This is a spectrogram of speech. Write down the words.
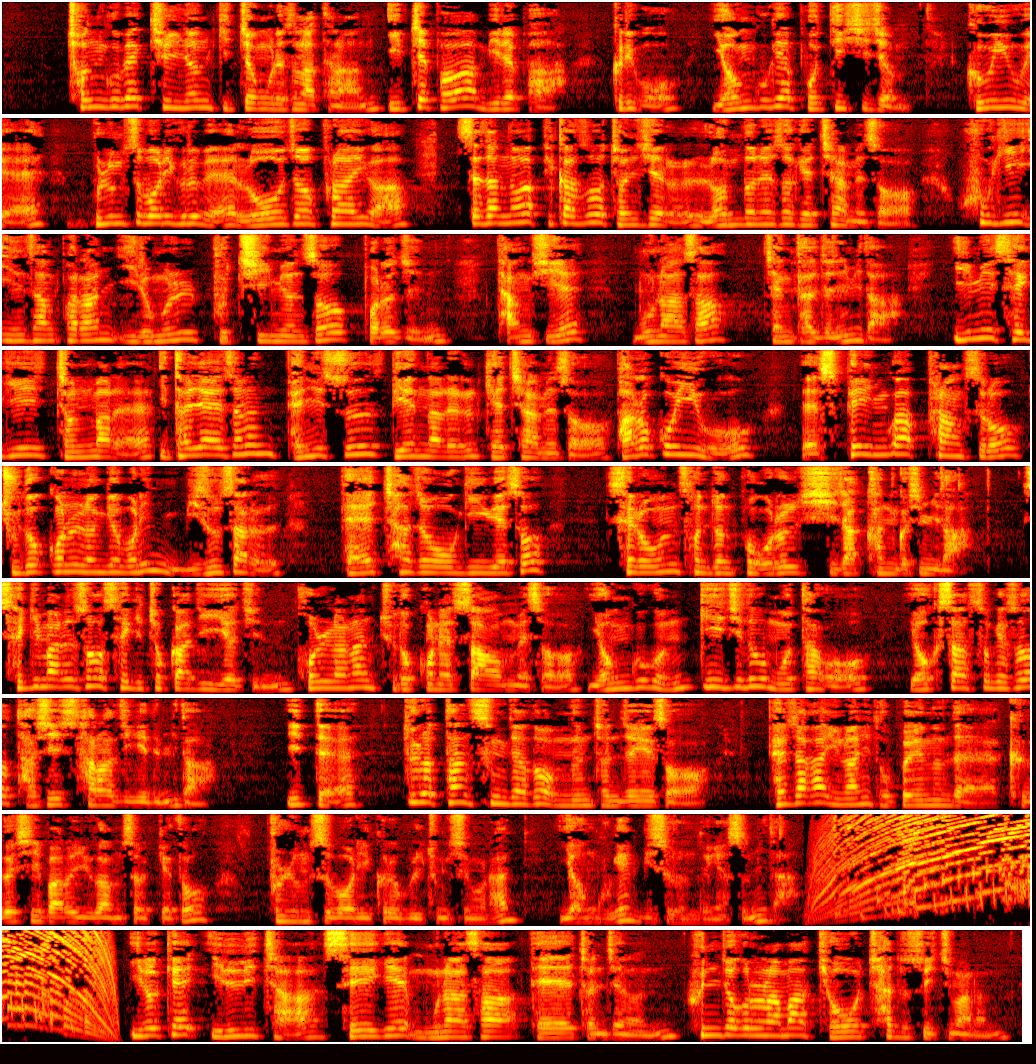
1907년 기점으로 해서 나타난 입제파와 미래파 그리고 영국의 보티시즘 그 이후에 블룸스버리 그룹의 로저 프라이가 세잔느와 피카소 전시회를 런던에서 개최하면서 후기 인상파란 이름을 붙이면서 벌어진 당시의 문화사 쟁탈전입니다. 이미 세기 전말에 이탈리아에서는 베니스 비엔날레를 개최하면서 바로크 이후 스페인과 프랑스로 주도권을 넘겨버린 미술사를 되찾아오기 위해서 새로운 선전포고를 시작한 것입니다. 세기 말에서 세기 초까지 이어진 혼란한 주도권의 싸움에서 영국은 끼지도 못하고 역사 속에서 다시 사라지게 됩니다. 이때 뚜렷한 승자도 없는 전쟁에서 패자가 유난히 돋보였는데 그것이 바로 유감스럽게도 블룸스버리 그룹을 중심으로 한 영국의 미술운동이었습니다. 이렇게 1, 2차 세계 문화사 대전쟁은 흔적으로나마 겨우 찾을 수 있지만은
